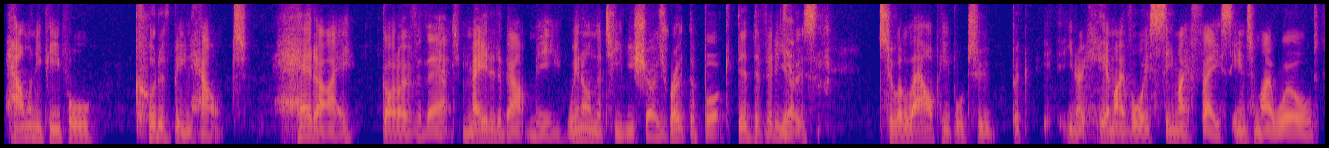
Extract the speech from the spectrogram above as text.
how many people could have been helped had I got over that, made it about me, went on the TV shows, wrote the book, did the videos yep. to allow people to, you know, hear my voice, see my face, enter my world,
